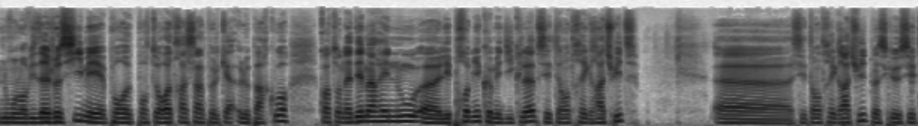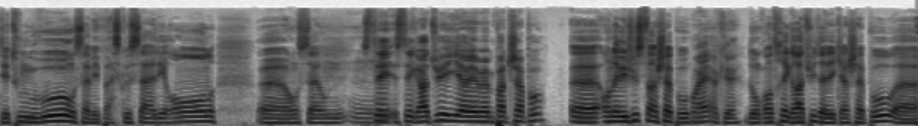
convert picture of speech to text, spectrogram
Nous, on l'envisage aussi, mais pour, pour te retracer un peu le, parcours, quand on a démarré, nous, euh, les premiers comédie clubs, c'était entrée gratuite. Euh, c'était entrée gratuite parce que c'était tout nouveau, on savait pas ce que ça allait rendre. Euh, C'était gratuit, il y avait même pas de chapeau? Euh, on avait juste fait un chapeau. Ouais, ok. Donc entrée gratuite avec un chapeau. euh,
